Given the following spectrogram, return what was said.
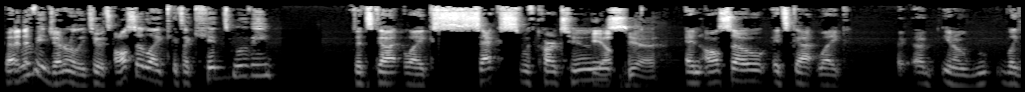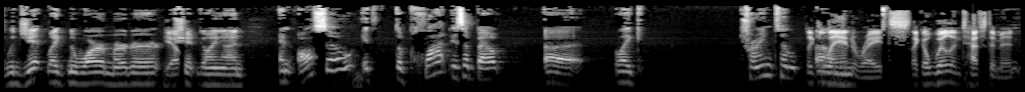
That And- movie generally too. It's also like it's a kids movie that's got like sex with cartoons, Yep. Yeah. and also it's got like a, a- you know like legit like noir murder Yep. shit going on, and also it's the plot is about uh like trying to Like um, land rights, like a will and testament.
